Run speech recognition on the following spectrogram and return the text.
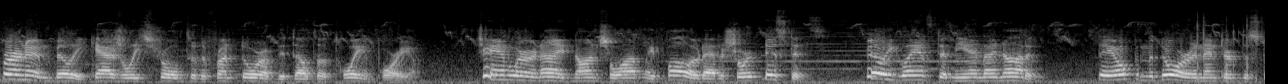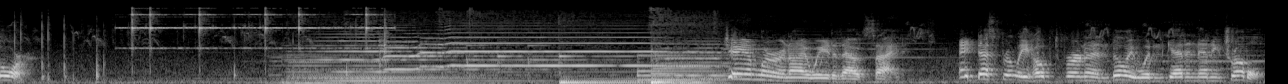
Verna and Billy casually strolled to the front door of the Delta Toy Emporium. Chandler and I nonchalantly followed at a short distance. Billy glanced at me and I nodded. They opened the door and entered the store. Chandler and I waited outside. I desperately hoped Verna and Billy wouldn't get in any trouble.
